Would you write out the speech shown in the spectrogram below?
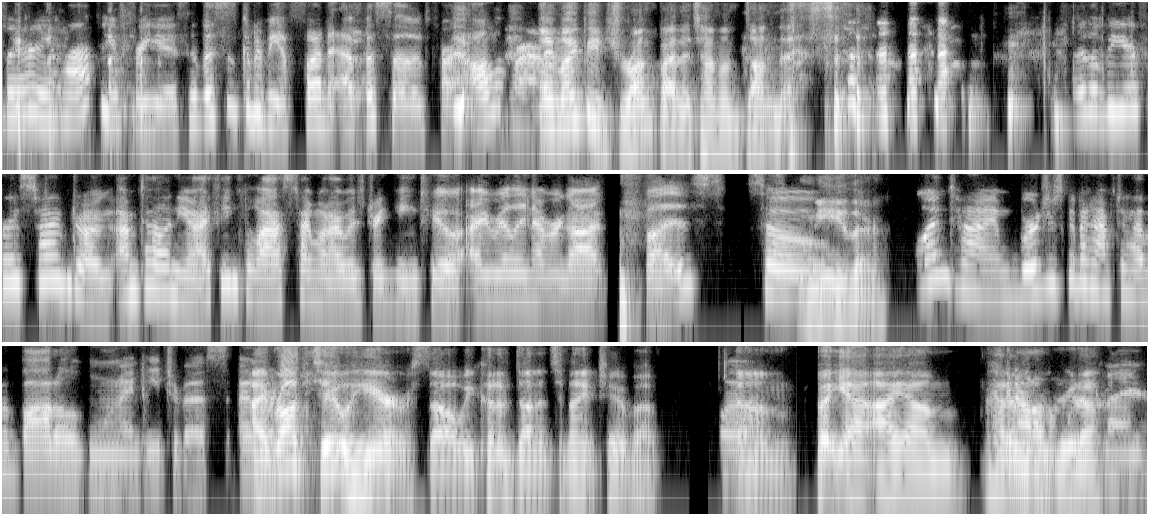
very happy for you. So this is going to be a fun episode for all around. I might be drunk by the time I'm done this. It'll be your first time drunk. I'm telling you. I think the last time when I was drinking too, I really never got buzzed. So Me either. one time we're just gonna have to have a bottle of wine each of us. and I brought two here, so we could have done it tonight too. But um, but yeah, I um had maybe a not on a margarita.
